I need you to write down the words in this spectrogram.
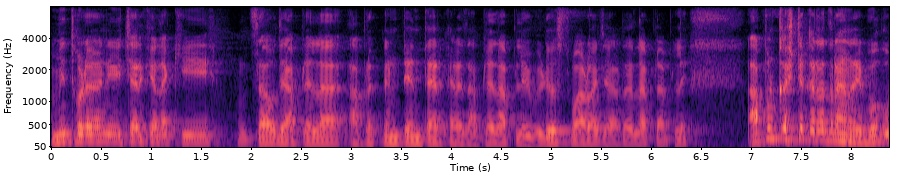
मी थोड्या वेळाने विचार केला की जाऊ दे आपल्याला आपलं कंटेंट तयार करायचं आपल्याला आपले व्हिडिओज वाढवायचे आपल्याला आपले आपले आपण कष्ट करत राहणार आहे. बघू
